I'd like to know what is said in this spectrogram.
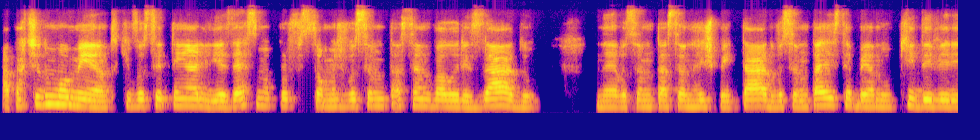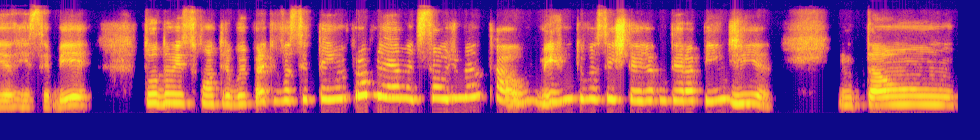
A partir do momento que você tem ali, exerce uma profissão, mas você não está sendo valorizado, né? Você não está sendo respeitado, você não está recebendo o que deveria receber, tudo isso contribui para que você tenha um problema de saúde mental, mesmo que você esteja com terapia em dia. Então,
